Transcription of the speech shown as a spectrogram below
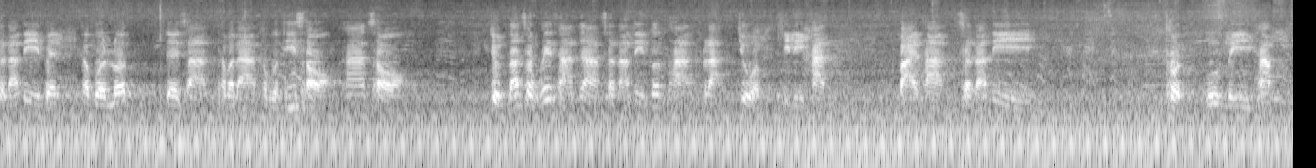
สถานีเป็นขบวนรถโดยสารธรรมดาขบวนที่ 252 จุดรับส่งผู้โดยสารจากสถานีต้นทางประจวบคีรีขันธ์ปลายทางสถานีธนบุรีครับ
